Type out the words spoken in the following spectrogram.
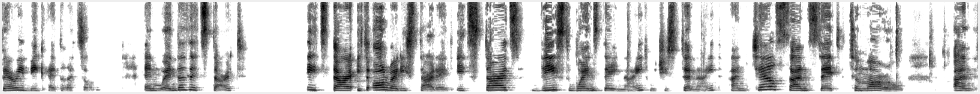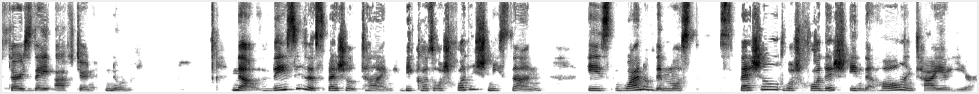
very big Et Ratzon. And when does it start? It start it already started. It starts this wednesday night which is tonight until sunset tomorrow and thursday afternoon. Now this is a special time because rosh chodesh nisan is one of the most special rosh chodesh in the whole entire year.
